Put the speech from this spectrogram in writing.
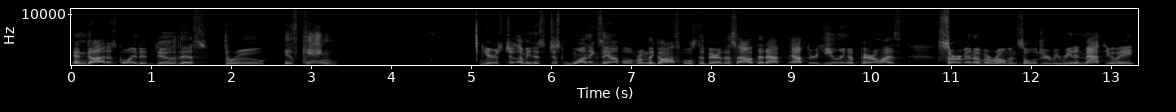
And God is going to do this through his king. Here's just, I mean, it's just one example from the Gospels to bear this out that after healing a paralyzed servant of a Roman soldier, we read in Matthew 8,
